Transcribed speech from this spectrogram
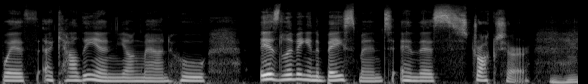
with a Chaldean young man who is living in the basement in this structure. Mm-hmm.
